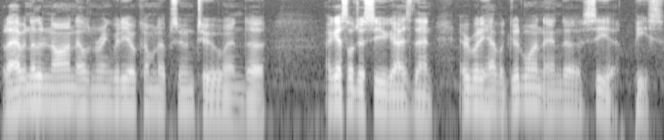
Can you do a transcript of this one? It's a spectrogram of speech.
but I have another non Elden Ring video coming up soon too. And uh, I guess I'll just see you guys then. Everybody have a good one and uh, see ya. Peace.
